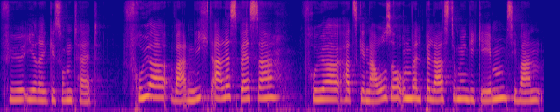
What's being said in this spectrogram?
für Ihre Gesundheit. Früher war nicht alles besser. Früher hat es genauso Umweltbelastungen gegeben. Sie waren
